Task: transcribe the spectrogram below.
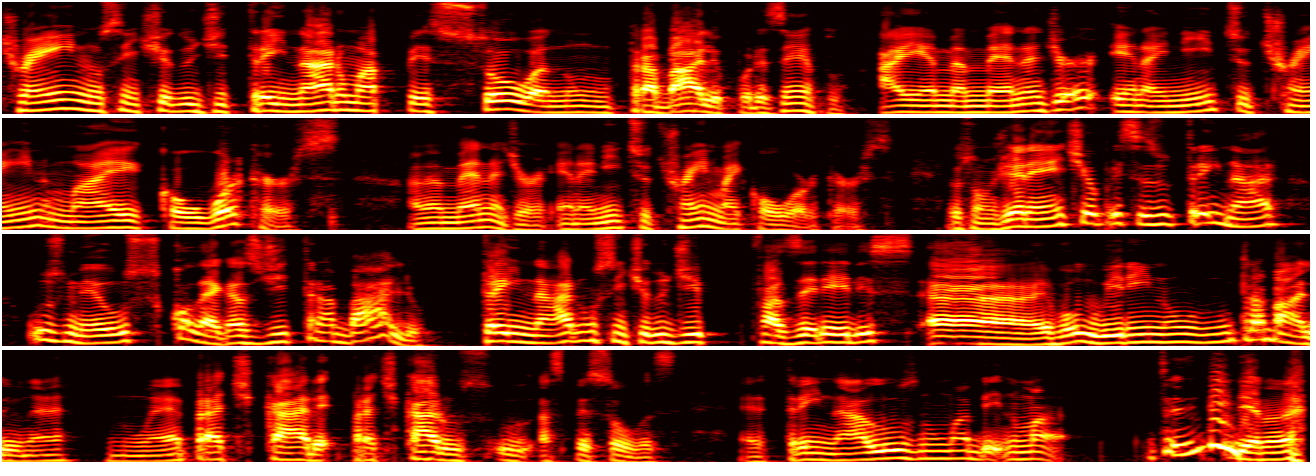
Train no sentido de treinar uma pessoa num trabalho, por exemplo. I am a manager and I need to train my coworkers. I'm a manager and I need to train my coworkers. Eu sou um gerente e eu preciso treinar os meus colegas de trabalho treinar no sentido de fazer eles uh, evoluírem no, no, trabalho, né? Não é praticar, praticar os, os, as pessoas, é treiná-los numa, numa... Vocês entenderam, né?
